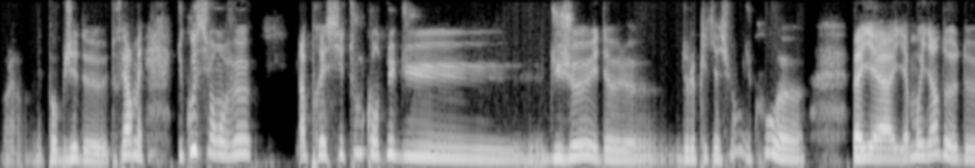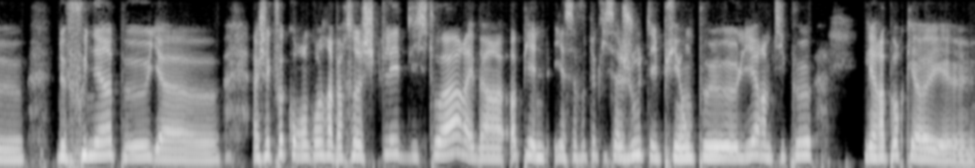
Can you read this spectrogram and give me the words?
voilà, on n'est pas obligé de tout faire, mais du coup, si on veut apprécier tout le contenu du, du jeu et de, de l'application. Du coup, euh, bah, il y, a, y, a, moyen de, de, de, fouiner un peu. Y a euh, à chaque fois qu'on rencontre un personnage clé de l'histoire, et ben hop, il y, y, a sa photo qui s'ajoute et puis on peut lire un petit peu les rapports qui, euh,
